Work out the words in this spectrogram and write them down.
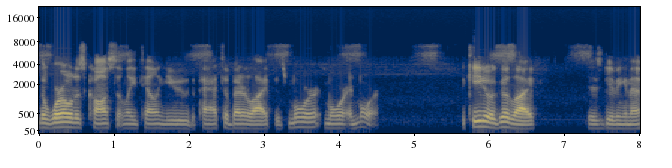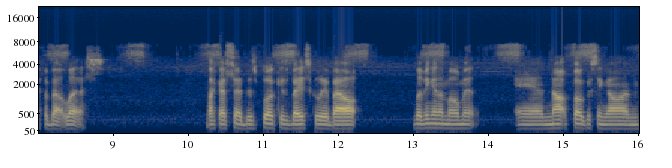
the world is constantly telling you the path to a better life is more, more, and more. The key to a good life is giving an F about less. Like I said, this book is basically about living in the moment and not focusing on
